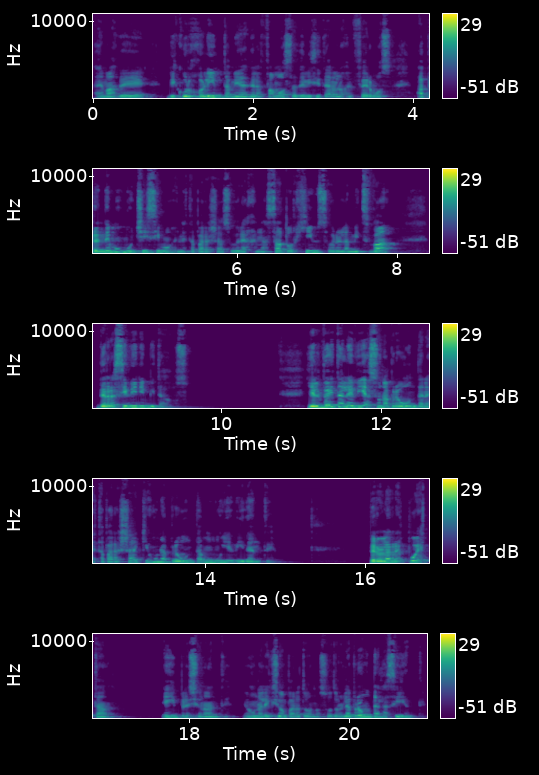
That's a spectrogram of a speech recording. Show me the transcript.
además de Bikur Jolim, también es de las famosas de visitar a los enfermos, aprendemos muchísimo en esta parasha sobre Ahnasat Orhim, sobre la mitzvah de recibir invitados. Y el Beit Levi hace una pregunta en esta parasha que es una pregunta muy evidente, pero la respuesta es impresionante, es una lección para todos nosotros. La pregunta es la siguiente.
